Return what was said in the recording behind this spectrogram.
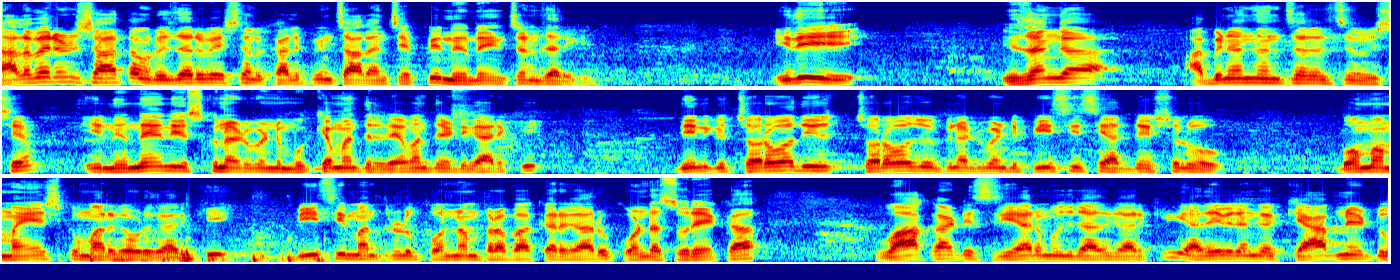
నలభై రెండు శాతం రిజర్వేషన్లు కల్పించాలని చెప్పి నిర్ణయించడం జరిగింది. ఇది నిజంగా అభినందించాల్సిన విషయం. ఈ నిర్ణయం తీసుకున్నటువంటి ముఖ్యమంత్రి రేవంత్ రెడ్డి గారికి దీనికి చొరవ చొరవ చూపినటువంటి పీసీసీ అధ్యక్షులు బొమ్మ మహేష్ కుమార్ గౌడ్ గారికి బీసీ మంత్రులు పొన్నం ప్రభాకర్ గారు కొండ సురేఖ వాకాటి శ్రీహరి ముదిరాజు గారికి అదేవిధంగా క్యాబినెట్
